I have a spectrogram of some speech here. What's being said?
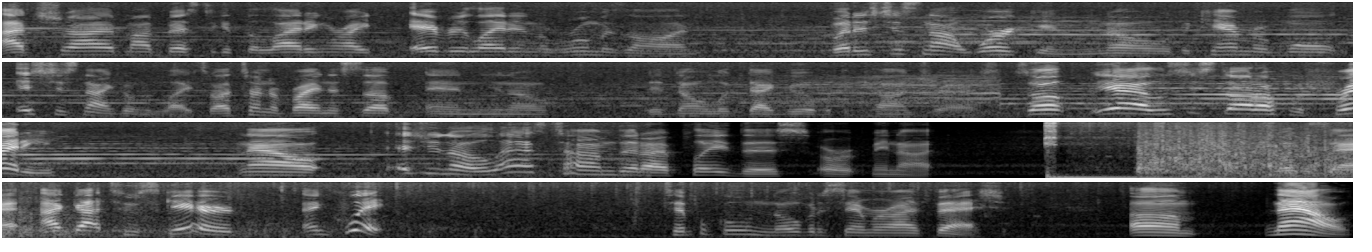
I tried my best to get the lighting right. Every light in the room is on, but it's just not working. You know, the camera won't, it's just not good with light. So I turned the brightness up and, you know, it don't look that good with the contrast. So yeah, let's just start off with Freddy. Now, as you know, last time that I played this, or may not, what was that? I got too scared and quit. Typical Nova the Samurai fashion. Um, now,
